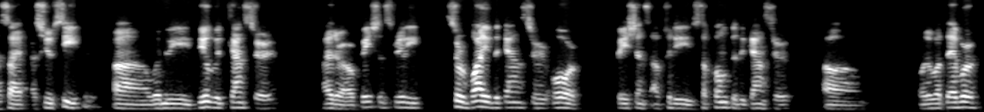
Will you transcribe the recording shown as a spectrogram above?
as I as you see, uh, when we deal with cancer, either our patients really survive the cancer or patients actually succumb to the cancer um, or whatever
